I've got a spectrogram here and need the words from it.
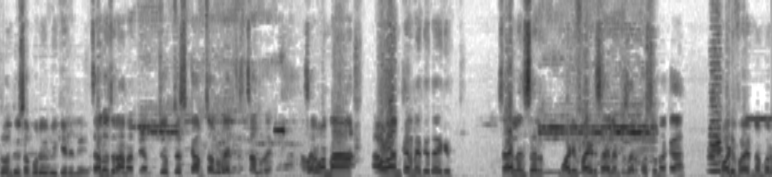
दोन दिवसापूर्वी बी केलेली. चालूच राहणार ते. जो जसं काम चालू राहील तसं चालू राहील. सर्वांना आवाहन करण्यात येत आहे की सायलेन्सर मॉडिफाईड सायलेन्सर बसू नका. मॉडिफाईड नंबर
